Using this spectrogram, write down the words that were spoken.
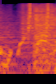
Come on.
